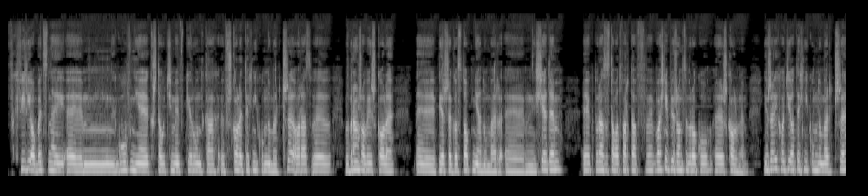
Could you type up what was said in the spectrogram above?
W chwili obecnej głównie kształcimy w kierunkach w szkole technikum numer 3 oraz e, w branżowej szkole pierwszego stopnia numer 7, która została otwarta w, właśnie w bieżącym roku szkolnym. Jeżeli chodzi o technikum numer 3,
